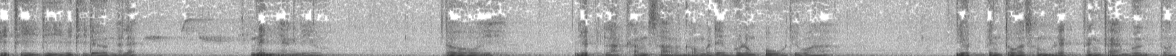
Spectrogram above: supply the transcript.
วิธีดีวิธีเดิมนั่นแหละ นิ่งอย่างเดียว โดยยึดหลักคำสอนของพระเดชพระคุณหลวงปู่ที่ว่า หยุดเป็นตัวสำเร็จตั้งแต่เบื้องต้น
